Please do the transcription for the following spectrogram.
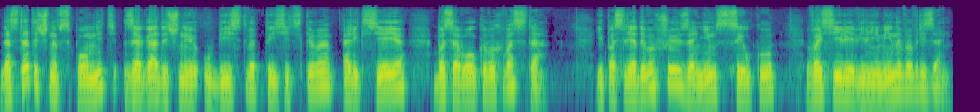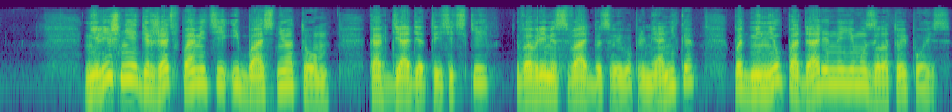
Достаточно вспомнить загадочное убийство Тысяцкого Алексея Босоволкова-Хвоста и последовавшую за ним ссылку Василия Вильяминова в Рязань. Не лишнее держать в памяти и басню о том, как дядя Тысяцкий во время свадьбы своего племянника подменил подаренный ему золотой пояс.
